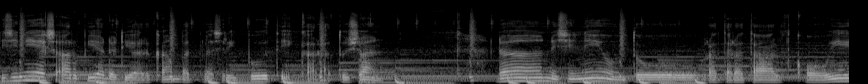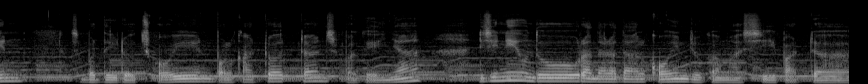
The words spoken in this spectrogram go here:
Di sini XRP ada di harga 14.300-an. Dan di sini untuk rata-rata altcoin seperti Dogecoin, Polkadot dan sebagainya. Di sini untuk rata-rata altcoin juga masih pada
